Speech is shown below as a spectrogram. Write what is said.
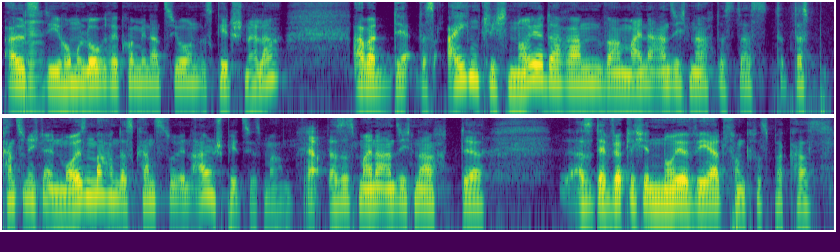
als mhm. die homologe Rekombination, es geht schneller. Aber der, das eigentlich Neue daran war meiner Ansicht nach, dass das, das kannst du nicht nur in Mäusen machen, das kannst du in allen Spezies machen. Ja. Das ist meiner Ansicht nach der, also der wirkliche neue Wert von CRISPR-Cas.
